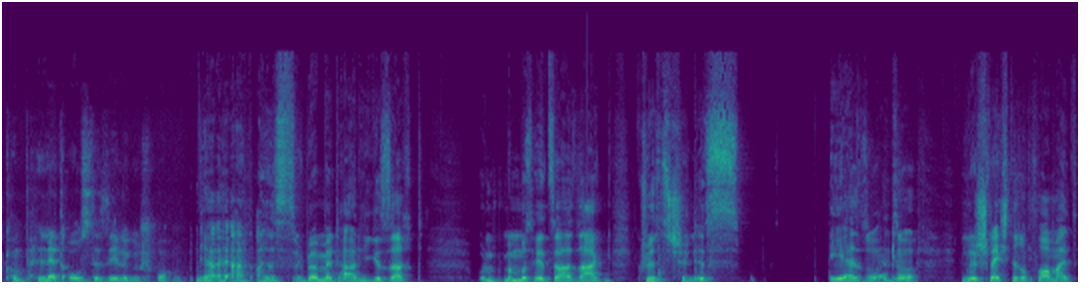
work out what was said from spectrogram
komplett aus der Seele gesprochen. Ja, er hat alles über Matt Hardy gesagt. Und man muss jetzt ja sagen, Christian ist eher so, also eine schlechtere Form als,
